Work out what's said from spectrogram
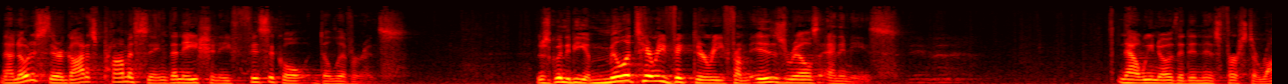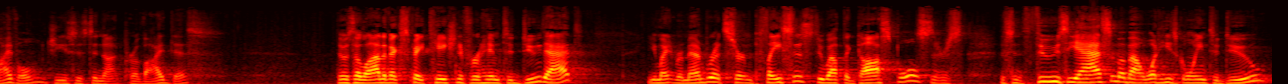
Now, notice there, God is promising the nation a physical deliverance. There's going to be a military victory from Israel's enemies. Now, we know that in his first arrival, Jesus did not provide this. There was a lot of expectation for him to do that. You might remember at certain places throughout the Gospels, there's this enthusiasm about what he's going to do.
